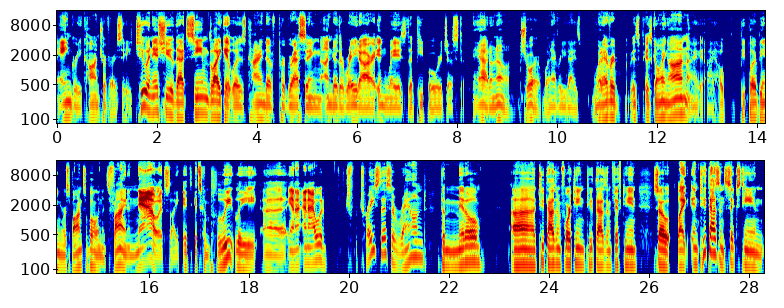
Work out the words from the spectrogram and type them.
angry controversy to an issue that seemed like it was kind of progressing under the radar in ways that people were just, yeah, I don't know, sure, whatever you guys, whatever is is going on, I I hope people are being responsible and it's fine. And now it's like it, it's completely, uh, and I, and I would tr- trace this around the middle uh 2014 2015 so like in 2016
